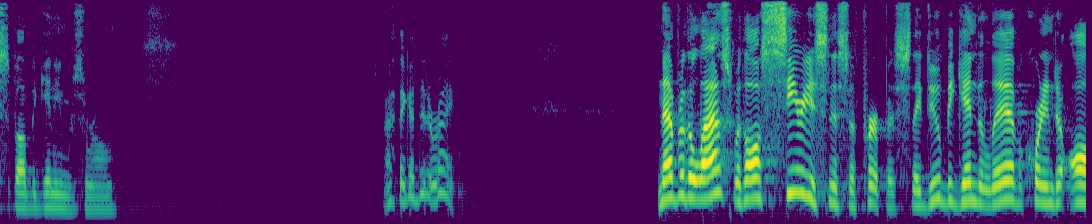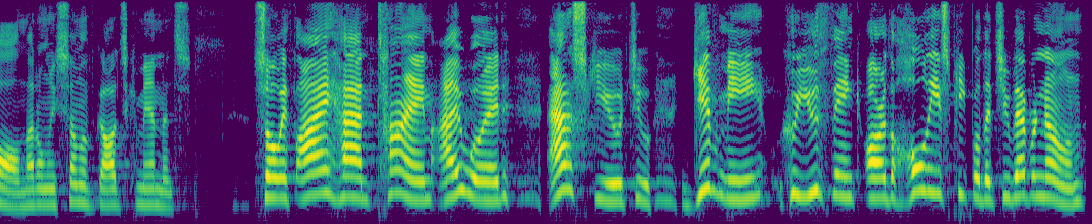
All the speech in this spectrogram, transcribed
spelled beginnings wrong. I think I did it right. Nevertheless, with all seriousness of purpose, they do begin to live according to all, not only some of God's commandments. So, if I had time, I would ask you to give me who you think are the holiest people that you've ever known.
